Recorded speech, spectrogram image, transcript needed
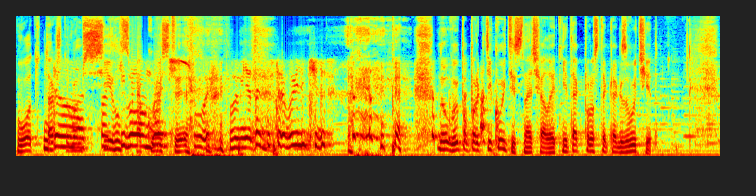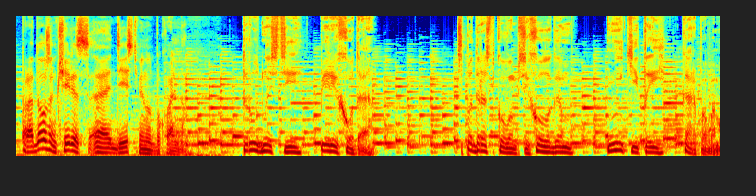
Вот, так да, что вам сил, спокойствия. Вам вы меня так быстро вылечили. Ну, вы попрактикуйтесь сначала, это не так просто, как звучит. Продолжим через 10 э, минут буквально. Трудности перехода с подростковым психологом Никитой Карповым.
